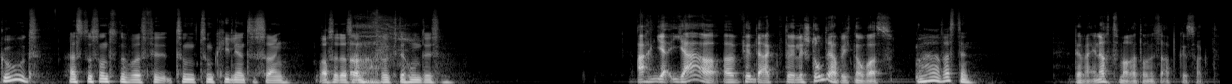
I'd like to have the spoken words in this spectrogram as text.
Gut. Hast du sonst noch was für, zum, zum Kilian zu sagen? Außer, dass er ein Ah. verrückter Hund ist. Ach ja, ja, äh, für die aktuelle Stunde habe ich noch was. Ah, was denn? Der Weihnachtsmarathon ist abgesagt.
